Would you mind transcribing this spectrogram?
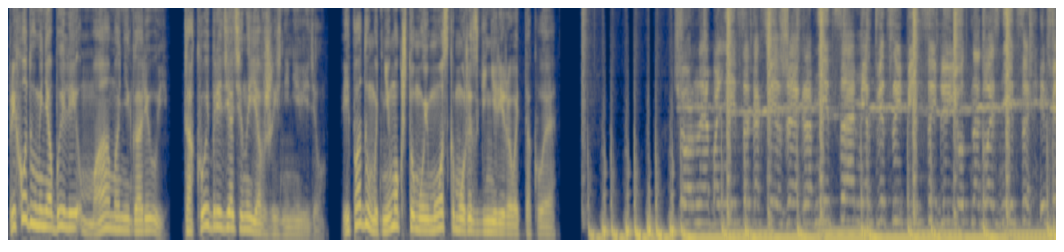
Приходы у меня были «мама, не горюй». Такой бредятины я в жизни не видел. И подумать не мог, что мой мозг может сгенерировать такое. Черная больница, как свежая гробница Мертвецы пиццей блюют на глазницы Инфекция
